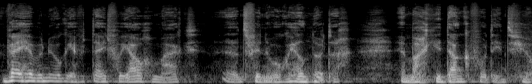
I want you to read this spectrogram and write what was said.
wij hebben nu ook even tijd voor jou gemaakt. Dat vinden we ook heel nuttig. En mag ik je danken voor het interview.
